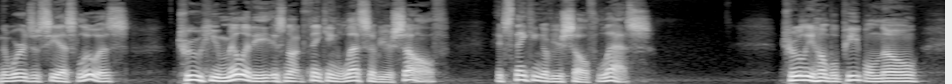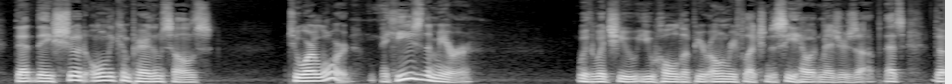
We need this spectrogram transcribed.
the words of C.S. Lewis, true humility is not thinking less of yourself, it's thinking of yourself less. Truly humble people know that they should only compare themselves to our Lord. He's the mirror with which you, you hold up your own reflection to see how it measures up. That's the,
